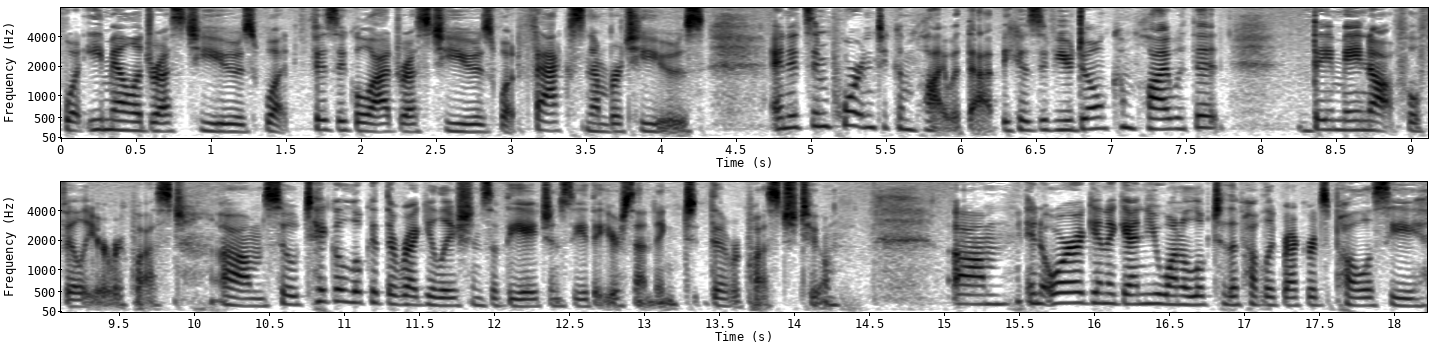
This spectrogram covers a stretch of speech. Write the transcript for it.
what email address to use, what physical address to use, what fax number to use. And it's important to comply with that because if you don't comply with it, they may not fulfill your request. Um, so take a look at the regulations of the agency that you're sending the request to. Um, in Oregon, again, you want to look to the public records policy.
